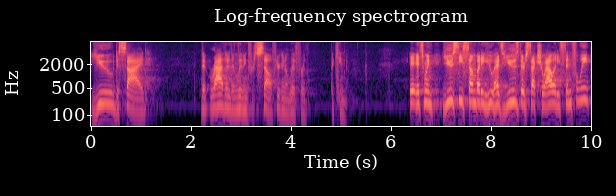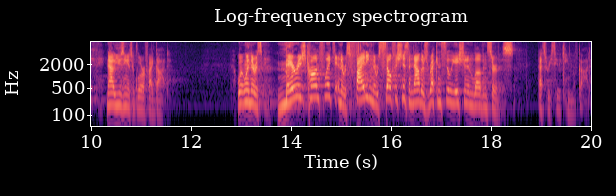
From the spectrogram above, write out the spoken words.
you decide that rather than living for self, you're going to live for the kingdom. It's when you see somebody who has used their sexuality sinfully, now using it to glorify God. When there was marriage conflict and there was fighting, there was selfishness, and now there's reconciliation and love and service. That's where you see the kingdom of God.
